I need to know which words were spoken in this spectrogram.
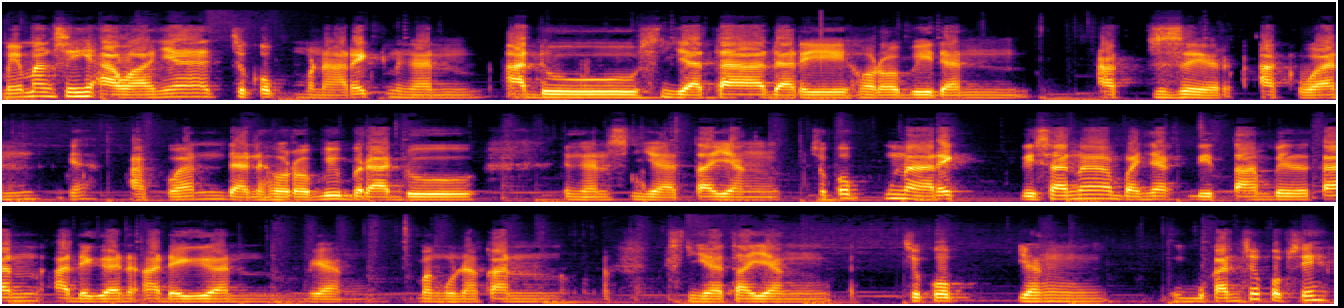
memang sih awalnya cukup menarik dengan adu senjata dari Horobi dan Akzir, Akwan ya, Akwan dan Horobi beradu dengan senjata yang cukup menarik. Di sana banyak ditampilkan adegan-adegan yang menggunakan senjata yang cukup yang bukan cukup sih,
